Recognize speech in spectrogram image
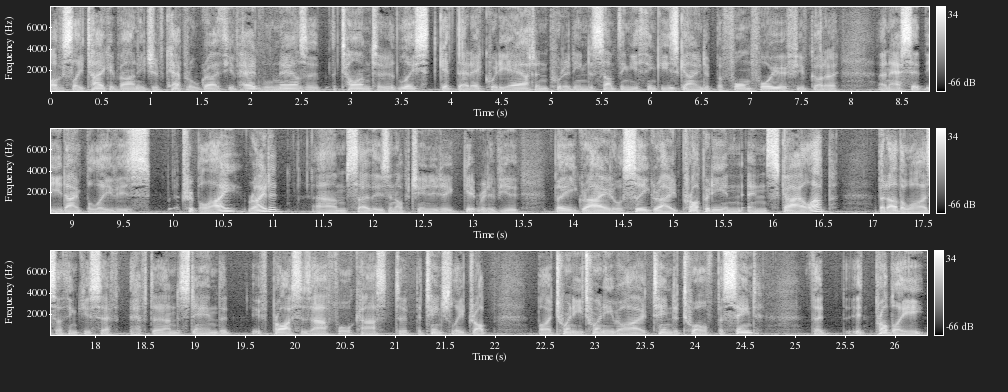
obviously take advantage of capital growth you've had, well, now's a, a, time to at least get that equity out and put it into something you think is going to perform for you if you've got a, an asset that you don't believe is AAA rated. Um, so there's an opportunity to get rid of your B grade or C grade property and, and scale up. But otherwise, I think you have to understand that if prices are forecast to potentially drop by 2020 by 10 to 12 percent, that it probably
